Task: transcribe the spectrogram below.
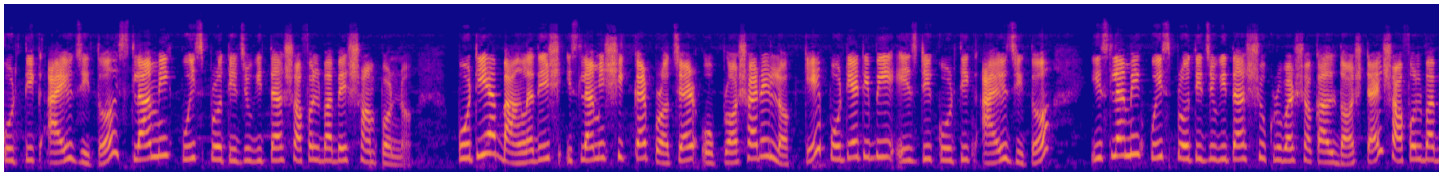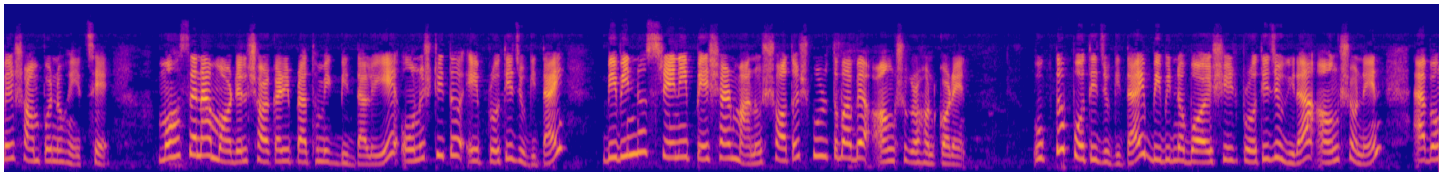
কর্তৃক আয়োজিত ইসলামিক কুইজ প্রতিযোগিতা সফলভাবে সম্পন্ন। পটিয়া বাংলাদেশ ইসলামী শিক্ষার প্রচার ও প্রসারের লক্ষ্যে পটিয়া টিভি এসডি কর্তৃক আয়োজিত ইসলামিক কুইজ প্রতিযোগিতা শুক্রবার সকাল দশটায় সফলভাবে সম্পন্ন হয়েছে। মোহসেনা মডেল সরকারি প্রাথমিক বিদ্যালয়ে অনুষ্ঠিত এই প্রতিযোগিতায় বিভিন্ন শ্রেণি পেশার মানুষ স্বতঃস্ফূর্তভাবে অংশগ্রহণ করেন। উক্ত প্রতিযোগিতায় বিভিন্ন বয়সীর প্রতিযোগীরা অংশ নেন এবং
